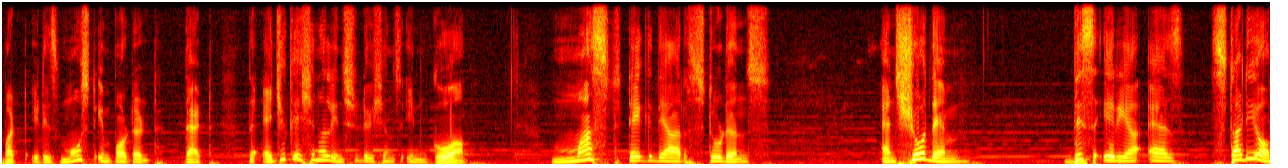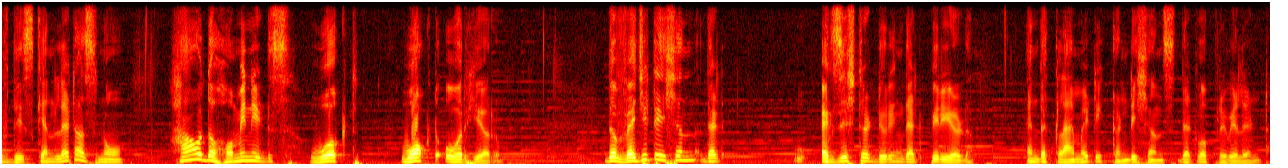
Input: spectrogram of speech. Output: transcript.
but it is most important that the educational institutions in goa must take their students and show them this area as study of this can let us know how the hominids worked walked over here the vegetation that existed during that period and the climatic conditions that were prevalent.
